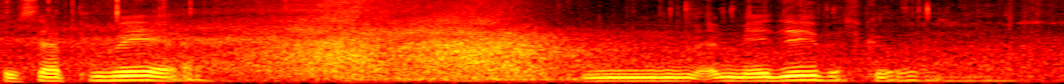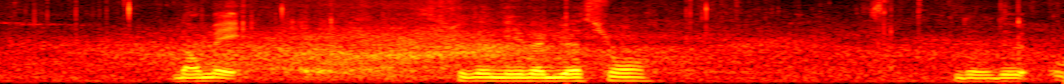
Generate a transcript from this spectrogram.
que ça pouvait euh, m'aider parce que non mais je fais une évaluation de, oh,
